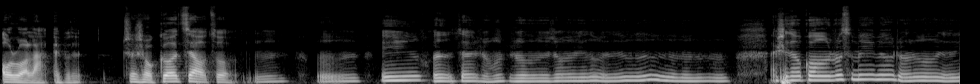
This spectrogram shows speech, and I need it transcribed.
欧若拉。哎，不对，这首歌叫做嗯嗯，灵魂在召唤，召唤，召唤，爱是条光，如此美妙，照亮人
